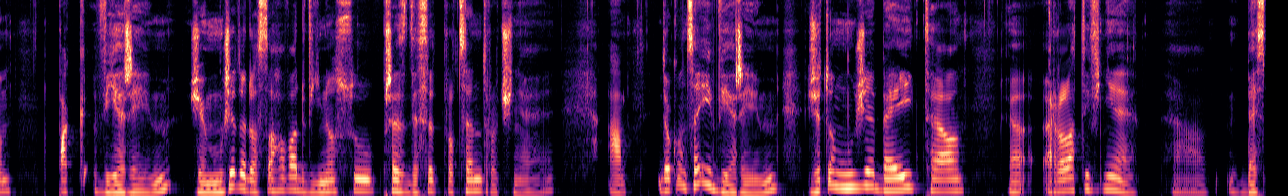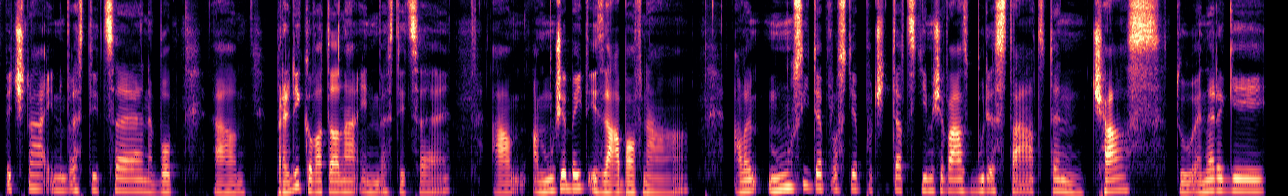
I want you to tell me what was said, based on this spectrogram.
uh, pak věřím, že můžete dosahovat výnosu přes 10% ročně a dokonce i věřím, že to může být uh, relativně bezpečná investice nebo predikovatelná investice a, a může být i zábavná, ale musíte prostě počítat s tím, že vás bude stát ten čas, tu energii,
